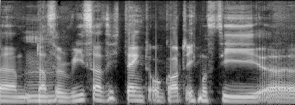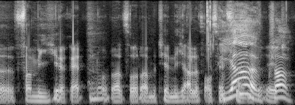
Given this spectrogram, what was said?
Ähm, Mhm. Dass Verisa sich denkt, oh Gott, ich muss die äh, Familie retten oder so, damit hier nicht alles aus den Ja, klar.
